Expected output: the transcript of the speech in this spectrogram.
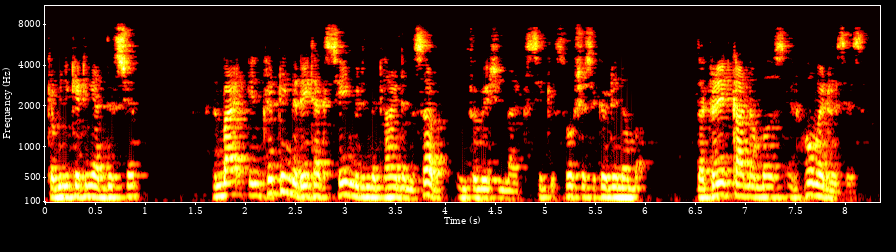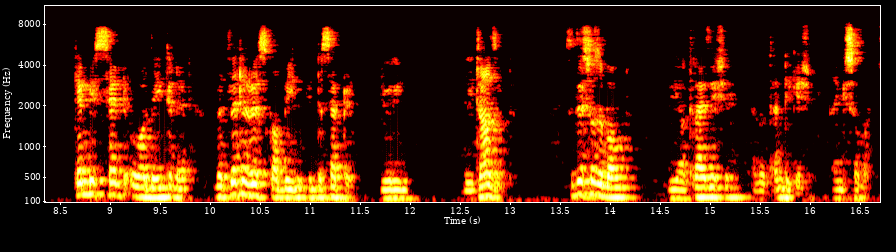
communicating at this shell. And by encrypting the data exchange between the client and the server, information like social security number, the credit card numbers, and home addresses can be sent over the internet with little risk of being intercepted during the transit. So this was about the authorization and authentication. Thank you so much.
